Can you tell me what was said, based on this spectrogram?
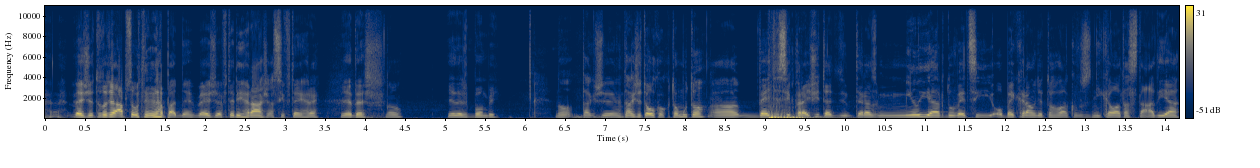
vieš, že toto ťa absolútne nenapadne. Vieš, že vtedy hráš asi v tej hre. Jedeš. No. Jedeš bomby. No, takže, takže toľko k tomuto. A viete si prečítať teraz miliardu vecí o backgrounde toho, ako vznikala tá stádia,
